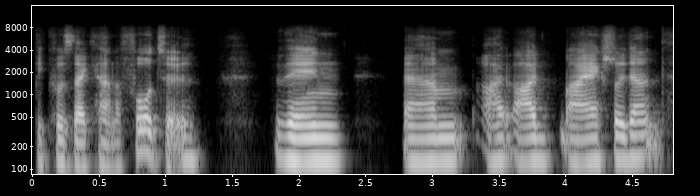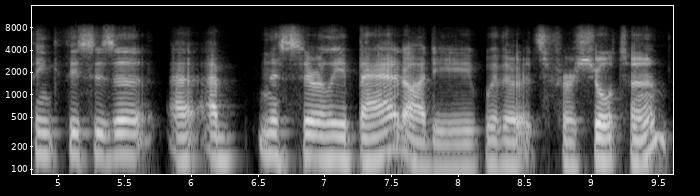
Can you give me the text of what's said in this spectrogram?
because they can't afford to, then um, I, I I actually don't think this is a, a, a necessarily a bad idea, whether it's for a short term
